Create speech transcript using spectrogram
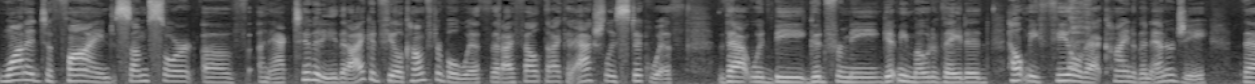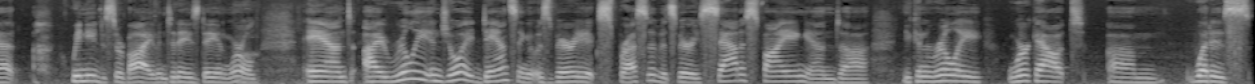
wanted to find some sort of an activity that I could feel comfortable with, that I felt that I could actually stick with, that would be good for me, get me motivated, help me feel that kind of an energy that we need to survive in today's day and world. And I really enjoyed dancing. It was very expressive, it's very satisfying, and uh, you can really work out um, what is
